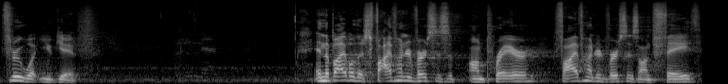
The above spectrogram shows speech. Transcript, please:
through what you give. In the Bible, there's 500 verses on prayer, 500 verses on faith,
